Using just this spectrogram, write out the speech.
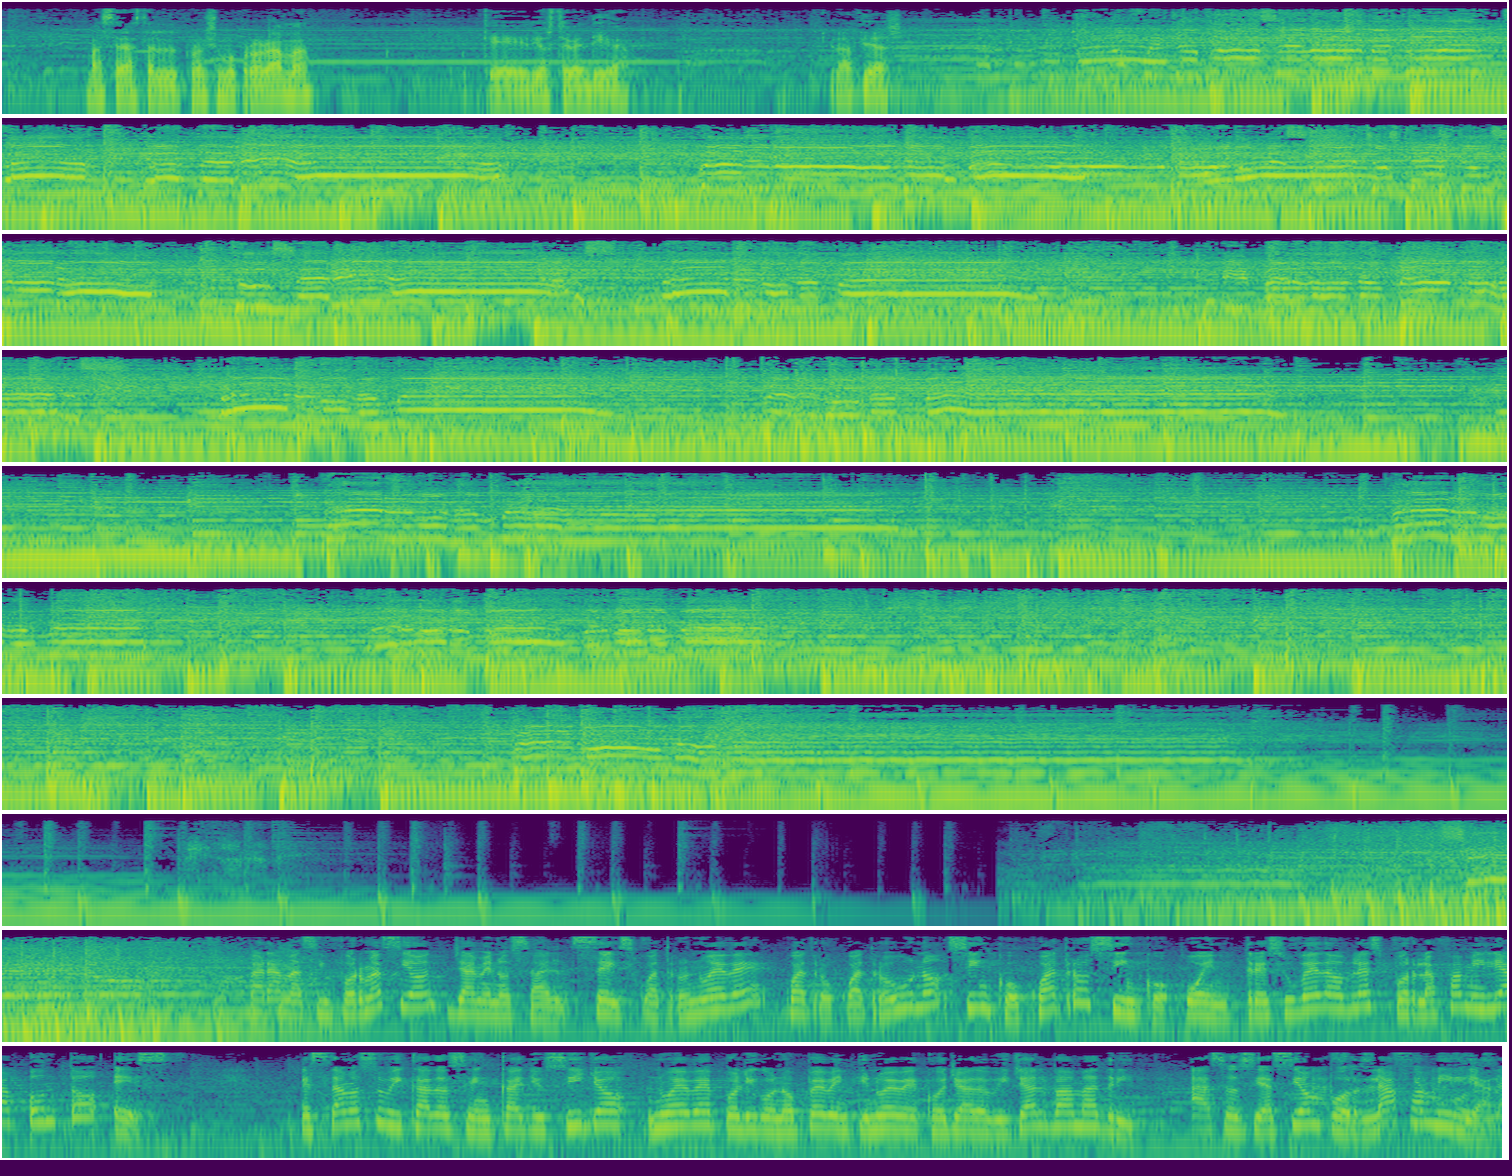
Va a ser hasta el próximo programa. Que Dios te bendiga. Gracias. Información, llámenos al 649-441-545 o en www.porlafamilia.es. Estamos ubicados en Cayucillo 9, Polígono P29, Collado Villalba, Madrid. Asociación, por, la familia.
